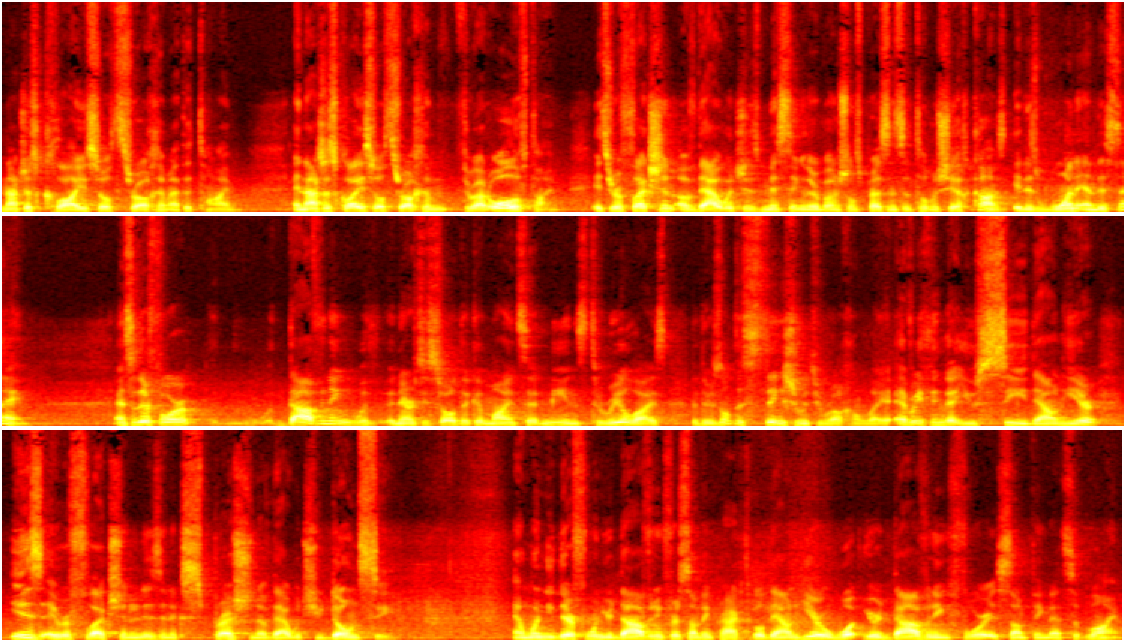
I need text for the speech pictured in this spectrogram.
not just Klal Yisrael tzrachim at the time and not just Klal Yisrael Tzrachim throughout all of time. It's a reflection of that which is missing in the Rebbe Shalom's presence until Mashiach comes. It is one and the same. And so therefore, davening with an Eretz Yisrael mindset means to realize that there's no distinction between Rachel and Leah. Everything that you see down here is a reflection and is an expression of that which you don't see. And when you, therefore, when you're davening for something practical down here, what you're davening for is something that's sublime.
